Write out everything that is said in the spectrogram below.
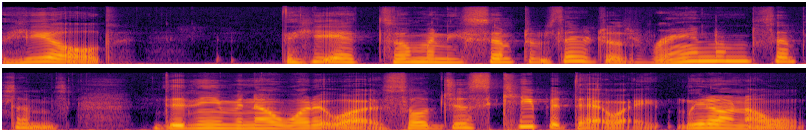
healed he had so many symptoms they're just random symptoms didn't even know what it was so just keep it that way we don't know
